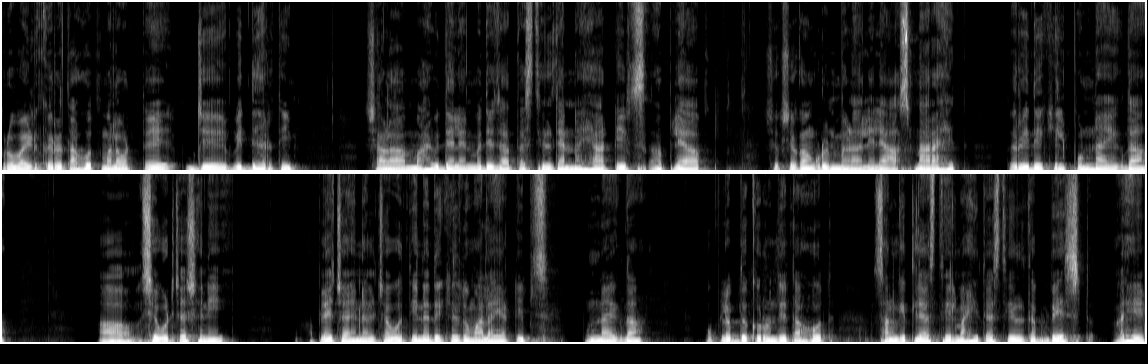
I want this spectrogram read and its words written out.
प्रोव्हाइड करत आहोत. मला वाटतं जे विद्यार्थी शाळा महाविद्यालयांमध्ये जात असतील त्यांना ह्या टिप्स आपल्या शिक्षकांकडून मिळालेल्या असणार आहेत. तरी देखील पुन्हा एकदा शेवटच्या क्षणी आपल्या चॅनलच्या वतीनं देखील तुम्हाला ह्या टिप्स पुन्हा एकदा उपलब्ध करून देत आहोत. सांगितले असतील माहीत असतील तर बेस्ट आहे.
